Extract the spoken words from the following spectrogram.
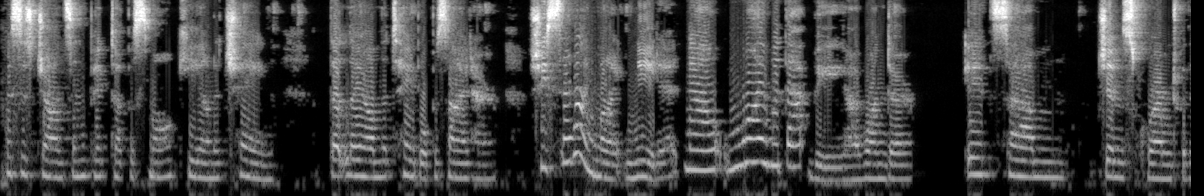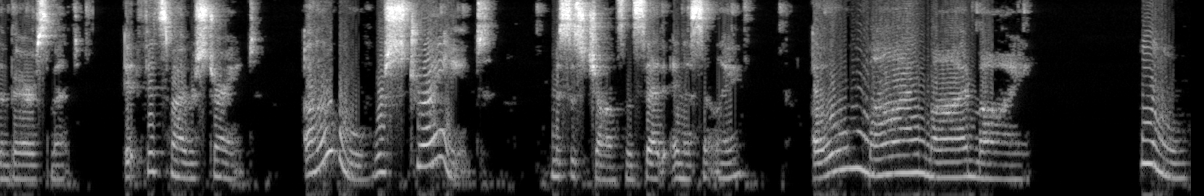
Mrs. Johnson picked up a small key on a chain that lay on the table beside her. She said I might need it. Now, why would that be, I wonder? It's, um, Jim squirmed with embarrassment. It fits my restraint. Oh, restraint, Mrs. Johnson said innocently. Oh, my, my, my. Hmm.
